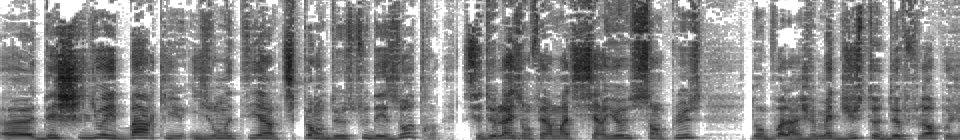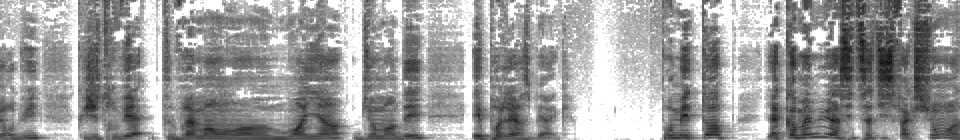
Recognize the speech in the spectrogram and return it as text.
Euh, Deschilio et Barr, qui, ils ont été un petit peu en dessous des autres. Ces deux-là, ils ont fait un match sérieux, sans plus. Donc voilà, je vais mettre juste deux flops aujourd'hui que j'ai trouvé vraiment euh, moyen, Diomandé et Paul Hersberg. Pour mes tops, il y a quand même eu assez de satisfaction hein,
